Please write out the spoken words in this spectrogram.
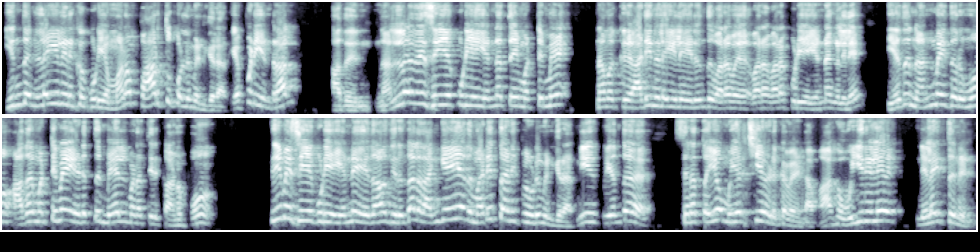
இந்த நிலையில் இருக்கக்கூடிய மனம் பார்த்து கொள்ளும் என்கிறார். எப்படி என்றால் அது நல்லதை செய்யக்கூடிய எண்ணத்தை மட்டுமே நமக்கு அடிநிலையிலே இருந்து வர வர வரக்கூடிய எண்ணங்களிலே எது நன்மை தருமோ அதை மட்டுமே எடுத்து மேல் மனத்திற்கு அனுப்பும். தீமை செய்யக்கூடிய எண்ணம் ஏதாவது இருந்தால் அது அங்கேயே அது மடித்து அனுப்பிவிடும் என்கிறார். நீ எந்த சிரத்தையோ முயற்சியோ எடுக்க வேண்டாம். ஆக உயிரிலே நிலைத்து நின்-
